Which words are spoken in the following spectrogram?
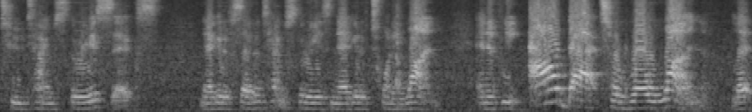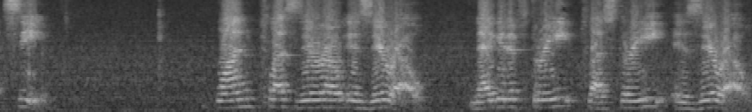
2 times 3 is 6, negative 7 times 3 is negative 21. And if we add that to row 1, let's see. 1 plus 0 is 0. Negative 3 plus 3 is 0.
